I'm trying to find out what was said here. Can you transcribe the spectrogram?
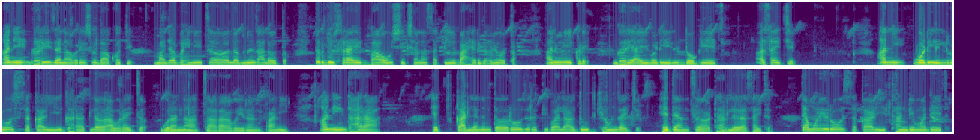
आणि घरी जनावरेसुद्धा होती. माझ्या बहिणीचं लग्न झालं होतं तर दुसरा एक भाऊ शिक्षणासाठी बाहेरगावी होता आणि मी इकडे. घरी आई वडील दोघेच असायचे. आणि वडील रोज सकाळी घरातलं आवरायचं. गुरांना चारा वैरण पाणी आणि धारा हे काढल्यानंतर रोज रतिबाला दूध घेऊन जायचे. हे त्यांचं ठरलेलं असायचं. त्यामुळे रोज सकाळी थंडीमध्येच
